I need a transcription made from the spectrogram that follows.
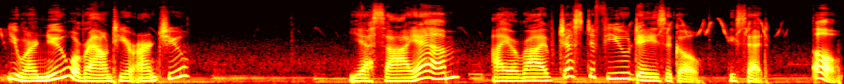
You are new around here, aren't you? Yes, I am. I arrived just a few days ago, he said. Oh,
